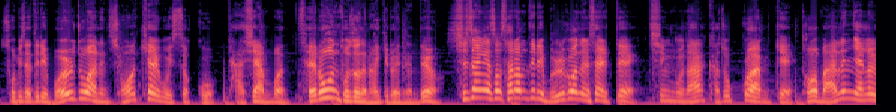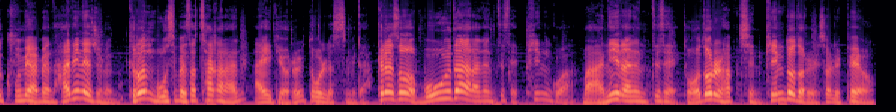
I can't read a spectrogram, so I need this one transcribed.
소비자들이 뭘 좋아하는지 정확히 알고 있었고 다시 한번 새로운 도전을 하기로 했는데요. 시장에서 사람들이 물건을 살 때 친구나 가족과 함께 더 많은 양을 구매하면 할인해주는 그런 모습에서 착안한 아이디어를 떠올렸습니다. 그래서 모으다라는 뜻의 핀과 많이라는 뜻의 더더를 합친 핀더 더를 설립해요.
